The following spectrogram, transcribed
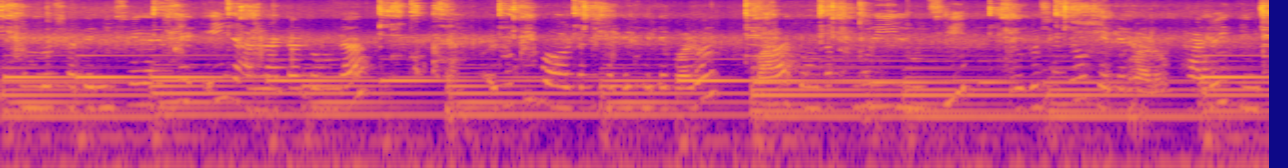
কুমড়োর সাথে মিশে গেছে। এই রান্নাটা তোমরা রুটি পরোটার সাথে খেতে পারো বা তোমরা পুরি, লুচি এগুলোর সাথেও খেতে পারো। ভালোই কিন্তু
